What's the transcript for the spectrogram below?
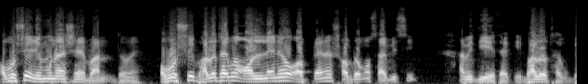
অবশ্যই রেমুনারেশনের মাধ্যমে। অবশ্যই ভালো থাকবেন অনলাইনে হোক অফলাইনে সব রকম সার্ভিসই আমি দিয়ে থাকি। ভালো থাকবে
